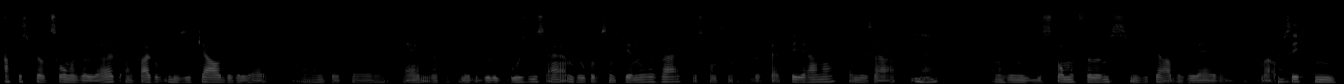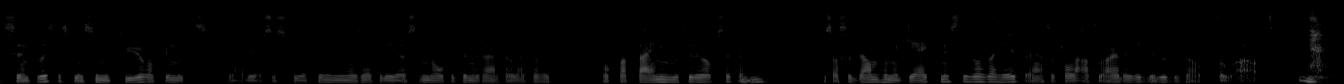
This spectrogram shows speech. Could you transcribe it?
afgespeeld zonder geluid en vaak ook muzikaal begeleid. En dan deed hij, hij daarmee bedoel ik Boes dus, hè, een beroep op zijn kinderen vaak. Er stond een buffetpiano in de zaal. Ja. En dan gingen die de stomme films muzikaal begeleiden. Wat op Ja. zich niet simpel is, dat is geen sinecure, want je moet ja, de juiste sfeer kunnen neerzetten, de juiste noten kunnen raken, letterlijk. Ook qua timing moet je erop zetten. Mhm. Dus als ze dan hun gag misten, zoals dat heet, hè, als ze te laat waren, dan riep je dus al te laat.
